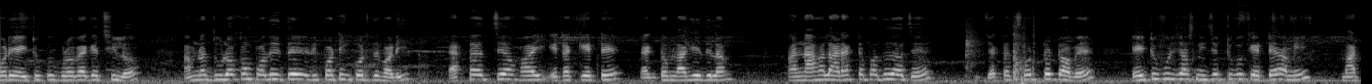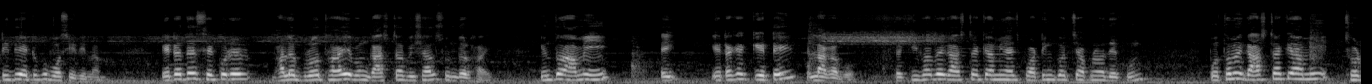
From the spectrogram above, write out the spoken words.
করি, এইটুকু গ্রো ব্যাগে ছিল। আমরা দু রকম পদ্ধতিতে রিপোর্টিং করতে পারি। একটা হচ্ছে হয় এটা কেটে একদম লাগিয়ে দিলাম। আর না হলে আর একটা পদ্ধতি আছে, যে একটা ছোট্ট টবে এইটুকু জাস্ট নিচেরটুকু কেটে আমি মাটি দিয়ে এটুকু বসিয়ে দিলাম। এটাতে শেকড়ের ভালো গ্রোথ হয় এবং গাছটা বিশাল সুন্দর হয়। কিন্তু আমি এই এটাকে কেটেই লাগাবো। তো কীভাবে গাছটাকে আমি আজ পটিং করছি আপনারা দেখুন। প্রথমে গাছটাকে আমি ছোট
